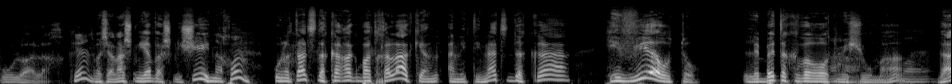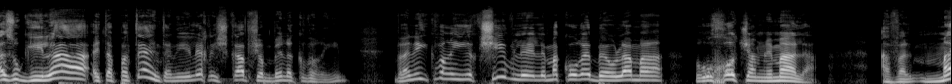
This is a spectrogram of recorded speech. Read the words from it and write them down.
הוא לא הלך. כן. בשנה השנייה והשלישית. נכון. הוא נתן צדקה רק בהתחלה, כי הנתינת צדקה הביאה אותו לבית הקברות אה, משום מה, וואו. ואז הוא גילה את הפטנט, אני אלך לשכב שם בין הקברים, ואני כבר אקשיב למה קורה בעולם הרוחות שם למעלה. אבל מה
